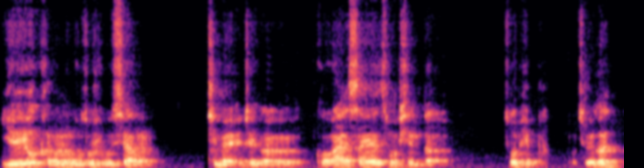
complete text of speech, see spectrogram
也有可能能够做出像媲美这个国外三 A 作品的作品吧。我觉得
